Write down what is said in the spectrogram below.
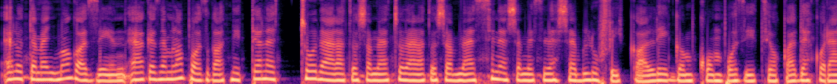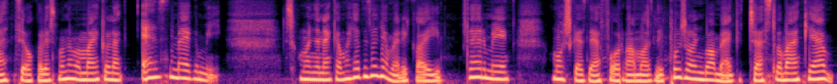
előttem egy magazin, elkezdem lapozgatni, tényleg csodálatosabbnál, csodálatosabbnál, színesebbnél színesebb lufikkal, léggöm kompozíciókkal, dekorációkkal, és mondom a Michaelnek, ez meg mi? És akkor mondja nekem, hogy hát ez egy amerikai termék, most kezd el forgalmazni Pozsonyba, meg Csehszlovákiában,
